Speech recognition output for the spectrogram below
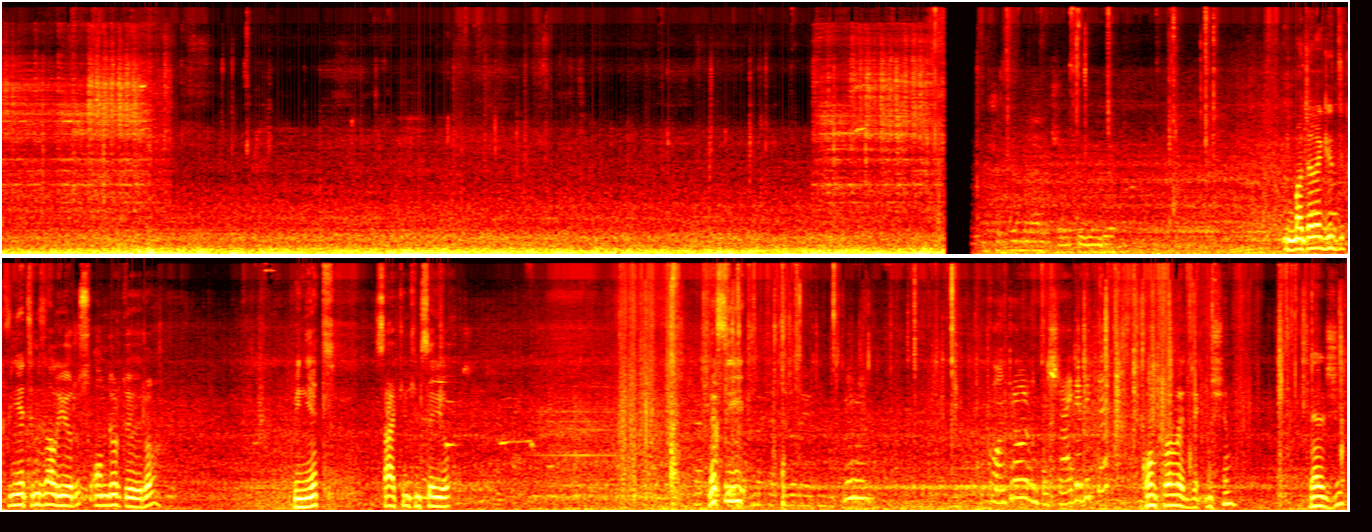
Macar'a girdik. Vinyetimizi alıyoruz. 14 euro. Vinyet. Sakin kimse yok. Merci. Kontrol unterschreibe bitte. Kontrol edecekmişim. Belçik.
